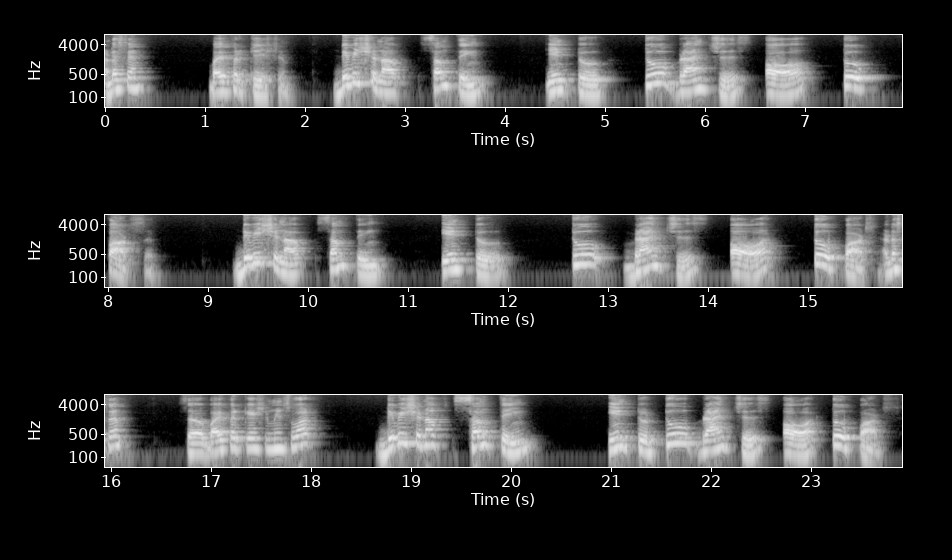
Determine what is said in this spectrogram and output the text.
understand bifurcation division of something into two branches or two parts division of something into two branches or two parts understand so bifurcation means what division of something into two branches or two parts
